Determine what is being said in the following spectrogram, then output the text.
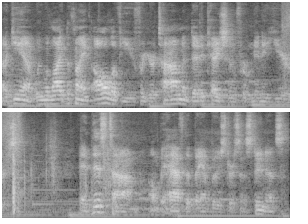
Again, we would like to thank all of you for your time and dedication for many years. At this time, on behalf of the band boosters and students,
